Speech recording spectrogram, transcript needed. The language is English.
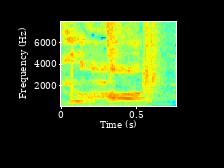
grab your heart.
